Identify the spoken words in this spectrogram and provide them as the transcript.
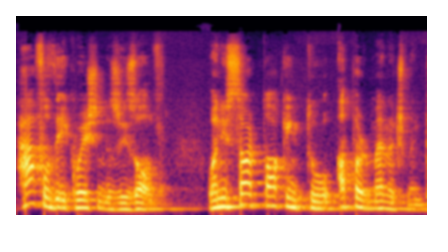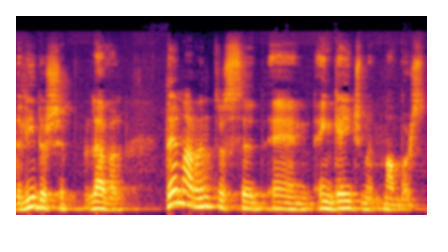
half of the equation is resolved. When you start talking to upper management, the leadership level, they're not interested in engagement numbers.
